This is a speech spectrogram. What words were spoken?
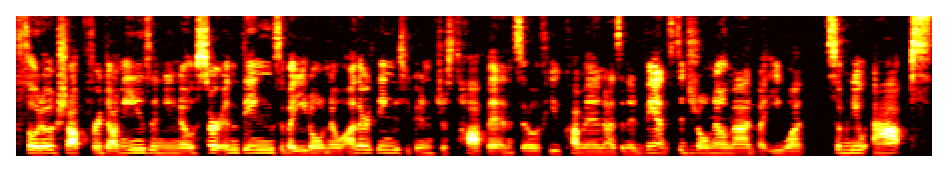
Photoshop for dummies and you know certain things, but you don't know other things, you can just hop in. So if you come in as an advanced digital nomad, but you want some new apps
